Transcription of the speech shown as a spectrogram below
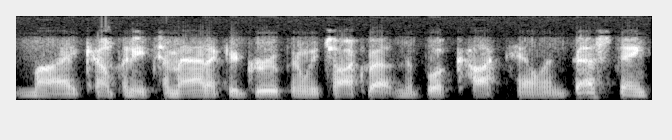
my company Tematica Group, and we talk about in the book Cocktail Investing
